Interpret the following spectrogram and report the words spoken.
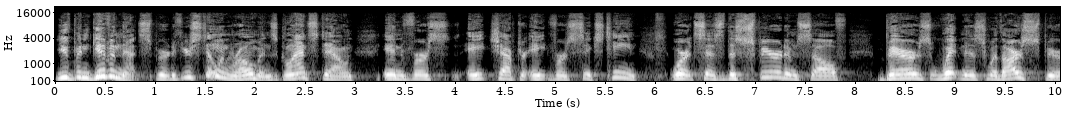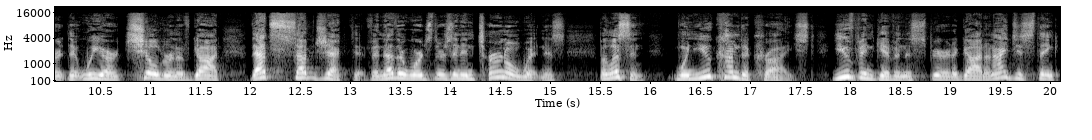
You've been given that spirit. If you're still in Romans, glance down in verse 8, chapter 8, verse 16, where it says, The Spirit Himself bears witness with our spirit that we are children of God. That's subjective. In other words, there's an internal witness. But listen, when you come to Christ, you've been given the Spirit of God. And I just think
